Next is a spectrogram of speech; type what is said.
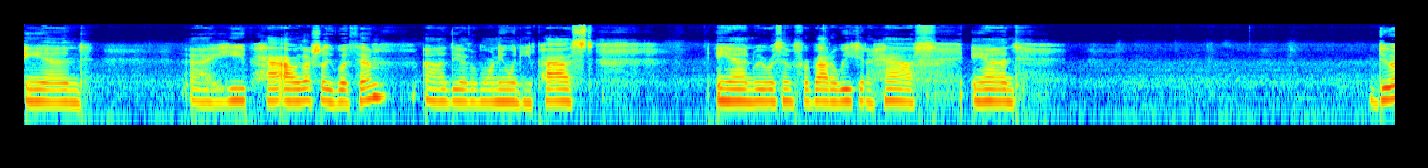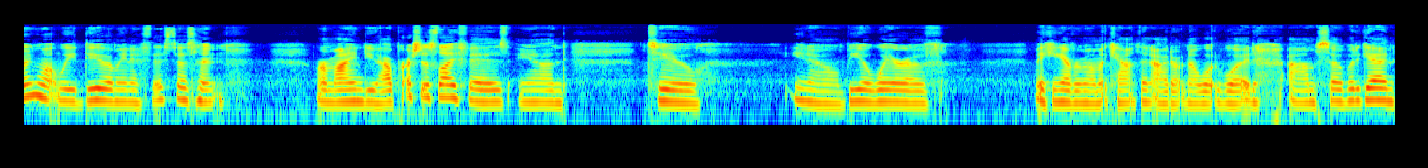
and uh, he pa- I was actually with him uh, the other morning when he passed and we were with him for about a week and a half. And doing what we do i mean if this doesn't remind you how precious life is and to you know be aware of making every moment count then i don't know what would. Um, so but again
